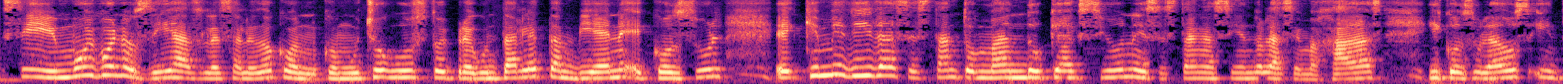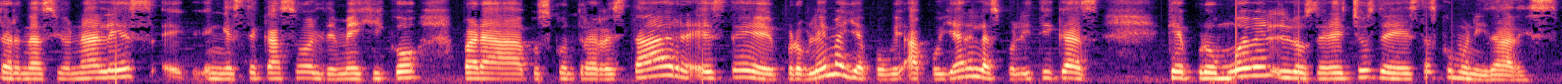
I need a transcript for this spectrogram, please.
Sí, muy buenos días. Les saludo con, mucho gusto y preguntarle también, eh, Consul, eh, ¿qué medidas están tomando, qué acciones están haciendo las embajadas y consulados internacionales, eh, en este caso el de México, para pues contrarrestar este problema y apoyar en las políticas que promueven los derechos de estas comunidades?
